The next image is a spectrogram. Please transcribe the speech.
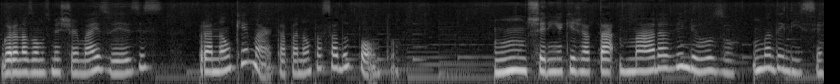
Agora nós vamos mexer mais vezes para não queimar, tá? Para não passar do ponto. Hum, o cheirinho aqui já tá maravilhoso, uma delícia.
